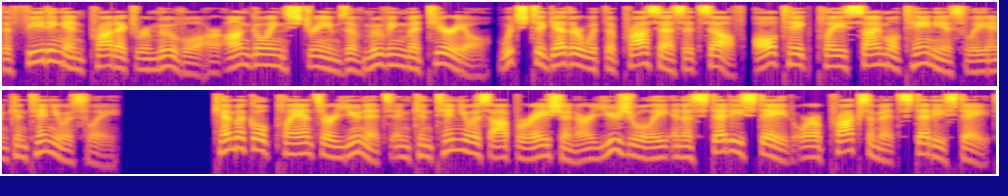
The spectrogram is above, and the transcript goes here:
the feeding and product removal are ongoing streams of moving material, which together with the process itself, all take place simultaneously and continuously. Chemical plants or units in continuous operation are usually in a steady state or approximate steady state.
